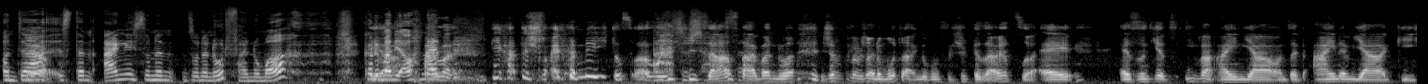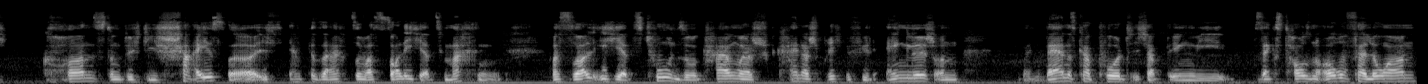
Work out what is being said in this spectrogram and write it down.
Und da ja. ist dann eigentlich so eine, so eine Notfallnummer. Könnte ja, man die auch nennen. Aber die hatte ich leider nicht. Das war so, Ach, ich, ich saß da einfach nur, ich habe, glaube ich, meine Mutter angerufen. Ich habe gesagt so, ey, es sind jetzt über ein Jahr und seit einem Jahr gehe ich konstant durch die Scheiße. Ich habe gesagt, so was soll ich jetzt machen? Was soll ich jetzt tun? So keiner, keiner spricht gefühlt Englisch und mein Van ist kaputt. Ich habe irgendwie 6000 Euro verloren,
